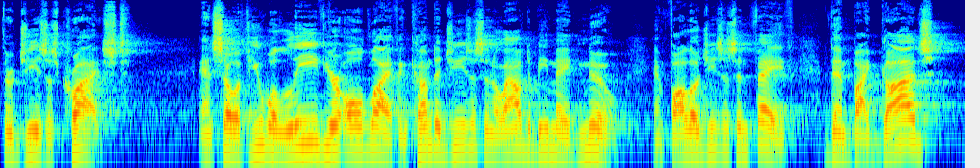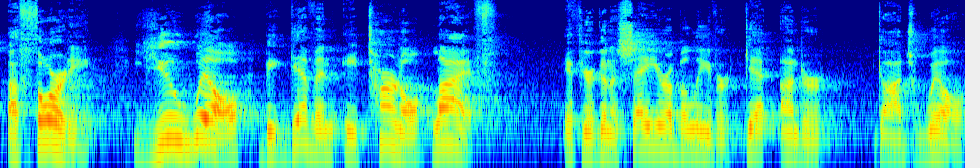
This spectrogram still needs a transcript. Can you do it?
through Jesus Christ. And so, if you will leave your old life and come to Jesus and allow to be made new and follow Jesus in faith, then by God's authority, you will be given eternal life. If you're going to say you're a believer, get under God's will.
